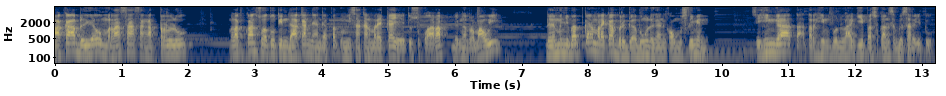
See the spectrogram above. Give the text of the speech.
maka beliau merasa sangat perlu melakukan suatu tindakan yang dapat memisahkan mereka yaitu suku Arab dengan Romawi dan menyebabkan mereka bergabung dengan kaum muslimin sehingga tak terhimpun lagi pasukan sebesar itu.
